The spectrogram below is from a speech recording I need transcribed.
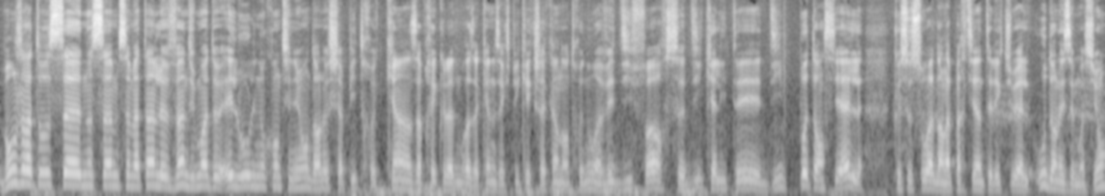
Bonjour à tous, nous sommes ce matin le 20 du mois de Elul, nous continuons dans le chapitre 15, après que l'Admorazaka nous a expliqué que chacun d'entre nous avait 10 forces, 10 qualités, 10 potentiels, que ce soit dans la partie intellectuelle ou dans les émotions,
